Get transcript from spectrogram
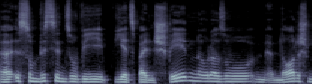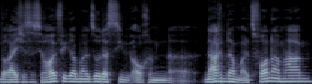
Äh, ist so ein bisschen so wie, wie jetzt bei den Schweden oder so. Im, Im nordischen Bereich ist es ja häufiger mal so, dass sie auch einen äh, Nachnamen als Vornamen haben.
